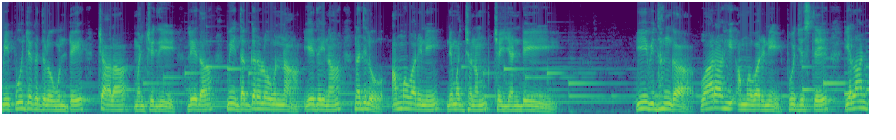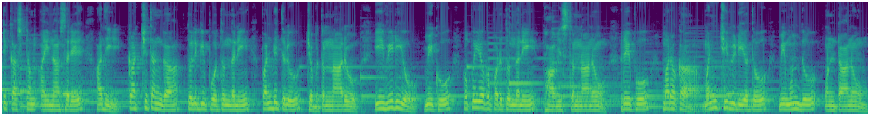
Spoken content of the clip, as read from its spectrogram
మీ పూజ గదిలో ఉంటే చాలా మంచిది. లేదా మీ దగ్గరలో ఉన్న ఏదైనా నదిలో అమ్మవారిని నిమజ్జనం చెయ్యండి. ఈ విధంగా వారాహి అమ్మవారిని పూజిస్తే ఎలాంటి కష్టం అయినా సరే అది ఖచ్చితంగా తొలగిపోతుందని పండితులు చెబుతున్నారు. ఈ వీడియో మీకు ఉపయోగపడుతుందని భావిస్తున్నాను. రేపు మరొక మంచి వీడియోతో మీ ముందు ఉంటాను.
